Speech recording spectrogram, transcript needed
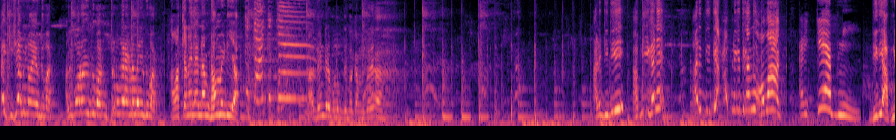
এই কিসে আমি নয় ইউটিউবার আমি বড় ইউটিউবার উত্তরবঙ্গের এক নম্বর ইউটিউবার আমার চ্যানেলের নাম ঢং মিডিয়া গার্লফ্রেন্ডের ব্লগ দেবো কেমন করে আহ। আরে দিদি আপনি এখানে আরে দিদি আপনাকে দেখে আমি অবাক আরে কে আপনি? দিদি আপনি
